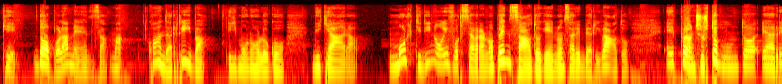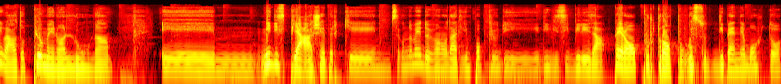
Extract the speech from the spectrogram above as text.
che dopo la mezza, ma quando arriva il monologo di Chiara, molti di noi forse avranno pensato che non sarebbe arrivato e poi a un certo punto è arrivato più o meno a luna e mm, mi dispiace perché secondo me dovevano dargli un po' più di, di visibilità, però purtroppo questo dipende molto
